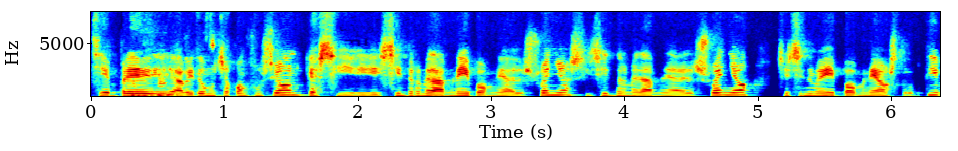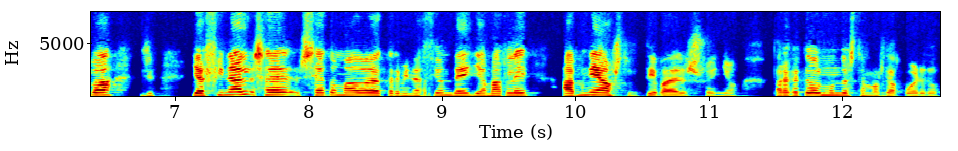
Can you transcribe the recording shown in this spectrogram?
Siempre ha habido mucha confusión que si síndrome de apnea y hipopnea del sueño, si síndrome de apnea del sueño, si síndrome de hipopnea obstructiva. Y al final se, ha tomado la determinación de llamarle apnea obstructiva del sueño, para que todo el mundo estemos de acuerdo.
